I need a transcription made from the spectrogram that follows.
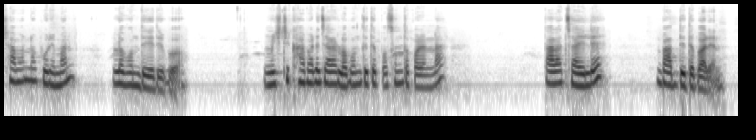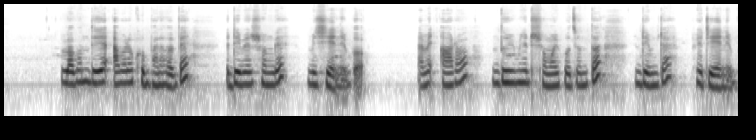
সামান্য পরিমাণ লবণ দিয়ে দিব। মিষ্টি খাবারে যারা লবণ দিতে পছন্দ করেন না, তারা চাইলে বাদ দিতে পারেন। লবণ দিয়ে আবারও খুব ভালোভাবে ডিমের সঙ্গে মিশিয়ে নেব। আমি আরও দুই মিনিট সময় পর্যন্ত ডিমটা ফেটিয়ে নেব।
